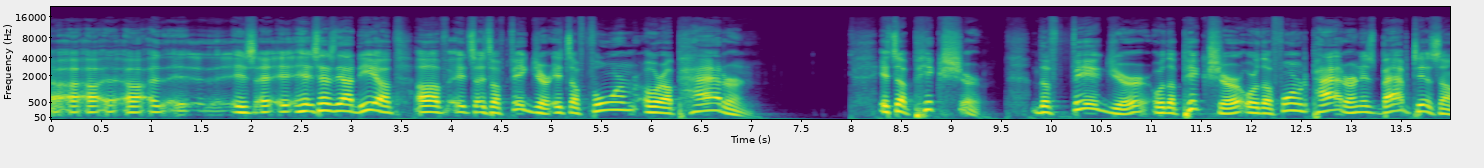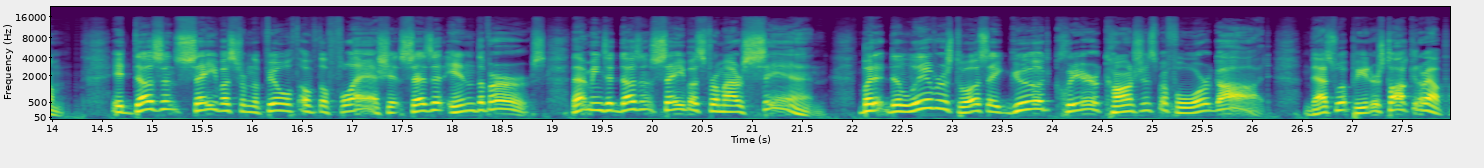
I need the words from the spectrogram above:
uh, uh, uh, uh is, uh, is, has the idea of it's, it's a figure, it's a form or a pattern, it's a picture. The figure or the picture or the formed pattern is baptism. It doesn't save us from the filth of the flesh. It says it in the verse. That means it doesn't save us from our sin, but it delivers to us a good, clear conscience before God. That's what Peter's talking about.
